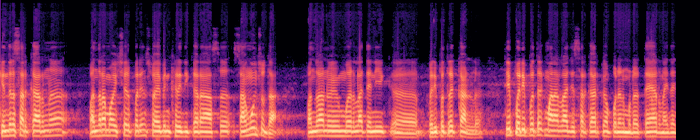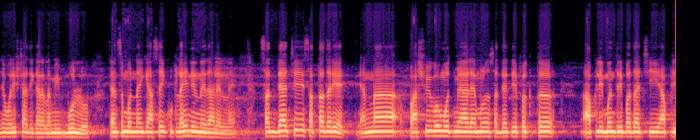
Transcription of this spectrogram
केंद्र सरकारनं पंधरा मॉइश्चरपर्यंत सोयाबीन खरेदी करा असं सांगूनसुद्धा पंधरा नोव्हेंबरला त्यांनी एक परिपत्रक काढलं. ते परिपत्रक मला राज्य सरकार किंवा पणनमंडळ तयार नाही. त्यांच्या वरिष्ठ अधिकाऱ्याला मी बोललो. त्यांचं म्हणणं आहे की असाही कुठलाही निर्णय झालेला नाही. सध्याचे सत्ताधारी आहेत यांना पाशवी बहुमत मिळाल्यामुळं सध्या ते फक्त आपली मंत्रिपदाची आपली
